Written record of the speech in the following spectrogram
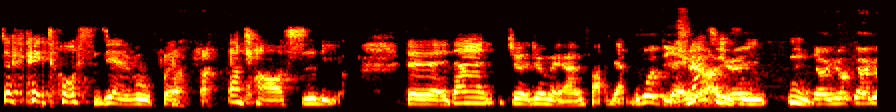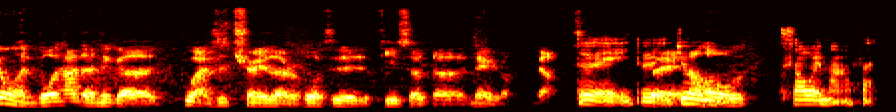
最多时间的部分，这样讲好失礼哦。对对，当然就就没办法这样。不过的确啊，因为嗯，要用要用很多它的那个，不管是 trailer 或是 teaser 的内容这样。对对，然后稍微麻烦。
